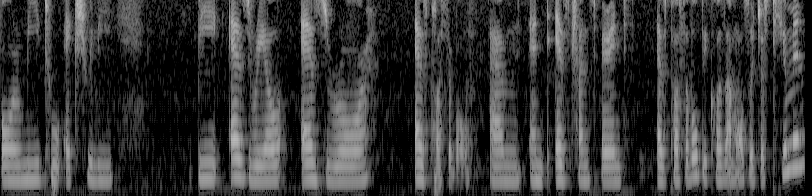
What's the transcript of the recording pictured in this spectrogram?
for me to actually be as real as raw as possible um, and as transparent as possible because I'm also just human.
